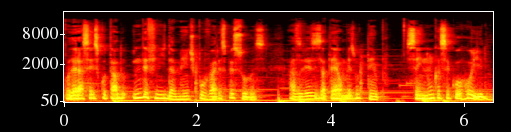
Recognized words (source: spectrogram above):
poderá ser escutado indefinidamente por várias pessoas, às vezes até ao mesmo tempo, sem nunca ser corroído.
